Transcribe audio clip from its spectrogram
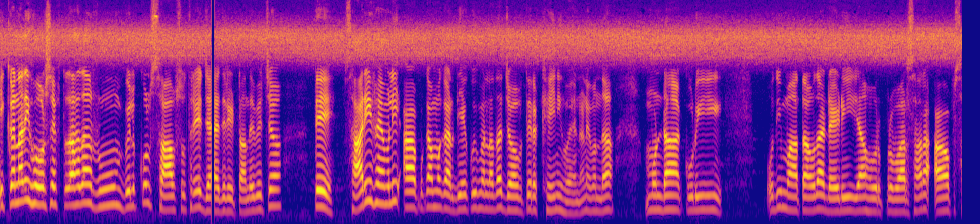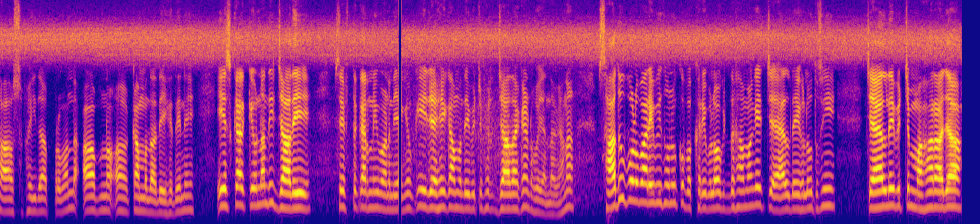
ਇੱਕ ਇਹਨਾਂ ਦੀ ਹੋਰ ਸਿਫਤ ਦੱਸਦਾ ਰੂਮ ਬਿਲਕੁਲ ਸਾਫ਼ ਸੁਥਰੇ ਜਾਇਜ਼ ਰੇਟਾਂ ਦੇ ਵਿੱਚ ਤੇ ਸਾਰੀ ਫੈਮਿਲੀ ਆਪ ਕੰਮ ਕਰਦੀ ਹੈ ਕੋਈ ਮੈਨੂੰ ਲੱਗਦਾ ਜੌਬ ਤੇ ਰੱਖਿਆ ਹੀ ਨਹੀਂ ਹੋਇਆ ਇਹਨਾਂ ਨੇ ਬੰਦਾ। ਮੁੰਡਾ, ਕੁੜੀ ਉਹਦੀ ਮਾਤਾ, ਉਹਦਾ ਡੈਡੀ ਜਾਂ ਹੋਰ ਪਰਿਵਾਰ ਸਾਰਾ ਆਪ ਸਾਫ਼ ਸਫ਼ਾਈ ਦਾ ਪ੍ਰਬੰਧ ਆਪ ਨ- ਕੰਮ ਦਾ ਦੇਖਦੇ ਨੇ। ਇਸ ਕਰਕੇ ਉਹਨਾਂ ਦੀ ਜ਼ਿਆਦਾ ਸਿਫਤ ਕਰਨੀ ਬਣਦੀ ਹੈ ਕਿਉਂਕਿ ਅਜਿਹੇ ਕੰਮ ਦੇ ਵਿੱਚ ਫਿਰ ਜ਼ਿਆਦਾ ਘੈਂਟ ਹੋ ਜਾਂਦਾ ਹੈ ਹਨਾ। ਸਾਧੂ ਪੁਲ ਬਾਰੇ ਵੀ ਤੁਹਾਨੂੰ ਇੱਕ ਵੱਖਰੇ ਬਲੌਗ 'ਚ ਦਿਖਾਵਾਂਗੇ। ਚੈਲ ਦੇਖ ਲਓ ਤੁਸੀਂ। ਚੈਲ ਦੇ ਵਿੱਚ ਮਹਾਰਾਜਾ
